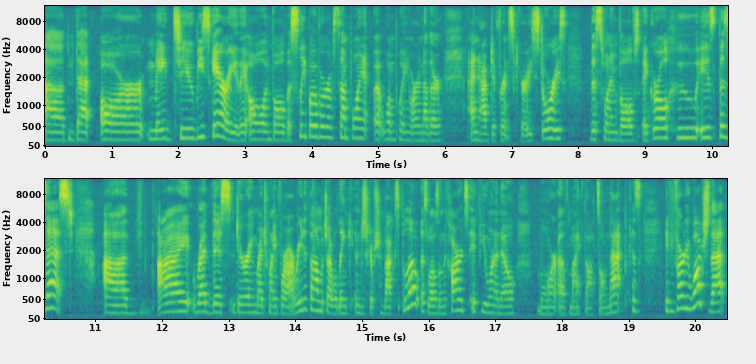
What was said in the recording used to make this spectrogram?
um, that are made to be scary. They all involve a sleepover of some point at one point or another and have different scary stories. This one involves a girl who is possessed. Uh, I read this during my 24 hour readathon, which I will link in the description box below, as well as in the cards if you want to know more of my thoughts on that. Because if you've already watched that,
